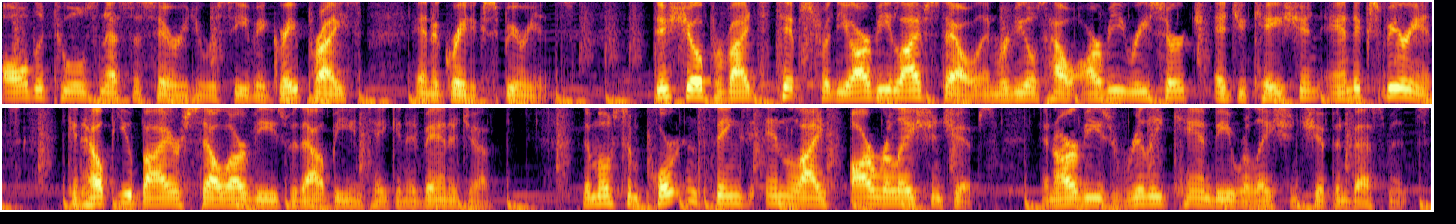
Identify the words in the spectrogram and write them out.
all the tools necessary to receive a great price and a great experience. This show provides tips for the RV lifestyle and reveals how RV research, education, and experience can help you buy or sell RVs without being taken advantage of. The most important things in life are relationships, and RVs really can be relationship investments.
